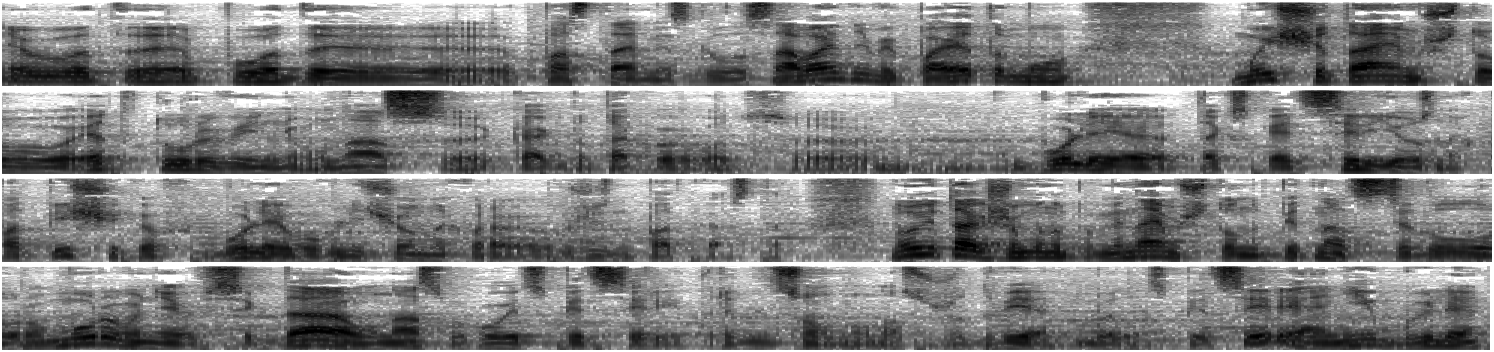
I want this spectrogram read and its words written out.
вот, э, под постами с голосованиями, поэтому мы считаем, что этот уровень у нас как бы такой вот более, так сказать, серьезных подписчиков, более вовлеченных в жизнь подкаста. Ну и также мы напоминаем, что на 15-долларовом уровне всегда у нас выходят спецсерии. Традиционно у нас уже две было спецсерии, они были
